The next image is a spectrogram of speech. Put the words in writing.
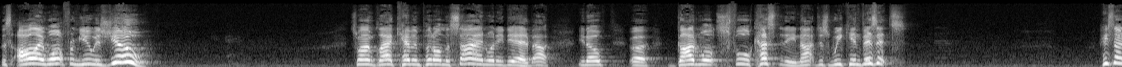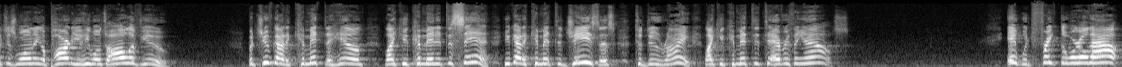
this all I want from you is you. That's why I'm glad Kevin put on the sign what he did about, you know, uh, God wants full custody, not just weekend visits. He's not just wanting a part of you, He wants all of you. But you've got to commit to Him like you committed to sin. You've got to commit to Jesus to do right, like you committed to everything else. It would freak the world out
